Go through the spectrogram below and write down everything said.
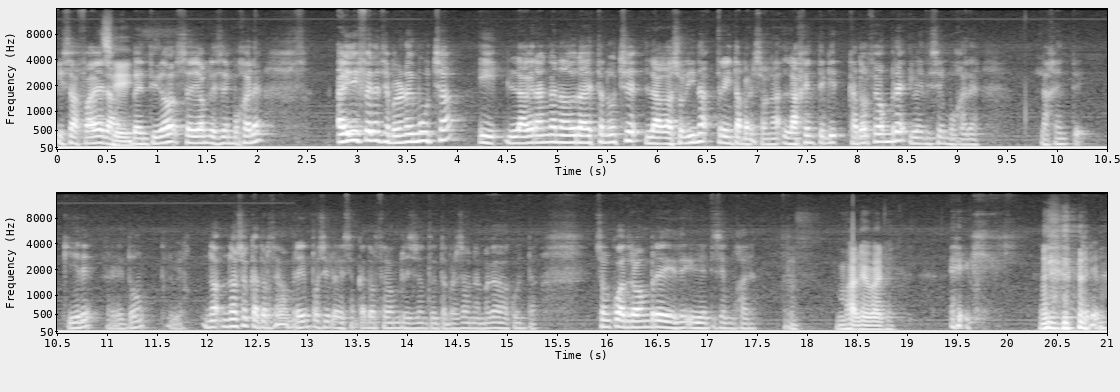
y Zafaera Sí. 22, 6 hombres y 6 mujeres. Hay diferencia, pero no hay mucha, y la gran ganadora de esta noche, la gasolina, 30 personas. La gente, qui- 14 hombres y 26 mujeres. La gente quiere reggaetón. No, no son 14 hombres, es imposible que sean 14 hombres y son 30 personas, me de dar cuenta. Son 4 hombres y y 26 mujeres. Vale, vale.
